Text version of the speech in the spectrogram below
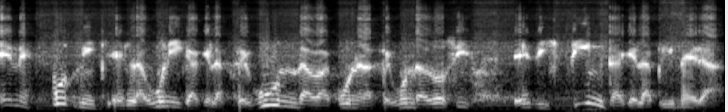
En Sputnik es la única que la segunda vacuna, la segunda dosis, es distinta que la primera.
